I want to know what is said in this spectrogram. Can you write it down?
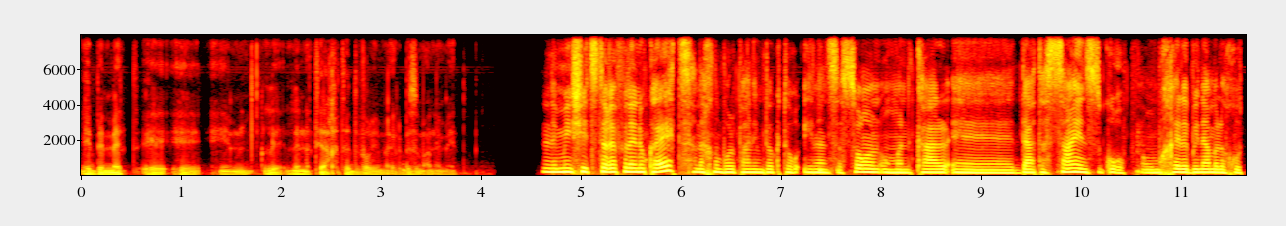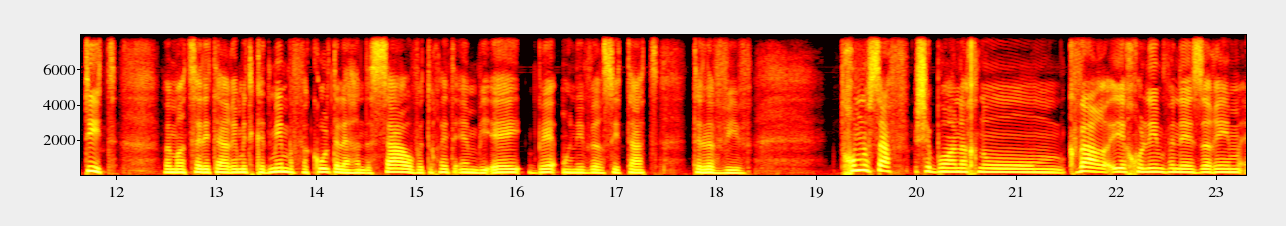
באמת לנתח את הדברים האלה בזמן אמת. למי שהצטרף אלינו כעת, אנחנו באולפן עם דוקטור אילן ששון, הוא מנכ"ל Data Science Group, מומחה לבינה מלאכותית ומרצה לתארים מתקדמים בפקולטה להנדסה ובתוכנית MBA באוניברסיטת תל אביב. תחום נוסף שבו אנחנו כבר יכולים ונעזרים אה,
